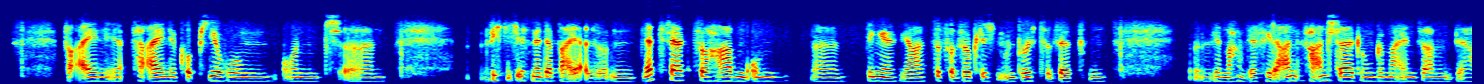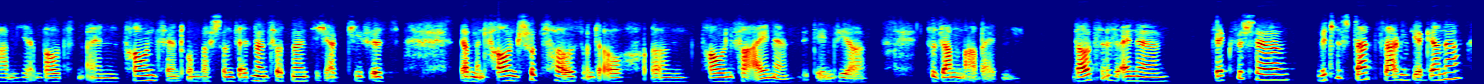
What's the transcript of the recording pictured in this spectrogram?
Vereine, Vereine Gruppierungen und äh, wichtig ist mir dabei, also ein Netzwerk zu haben, um äh, Dinge ja zu verwirklichen und durchzusetzen. Wir machen sehr viele An Veranstaltungen gemeinsam. Wir haben hier im Bautzen ein Frauenzentrum, was schon seit 1990 aktiv ist. Wir haben ein Frauenschutzhaus und auch ähm, Frauenvereine, mit denen wir zusammenarbeiten. Bautzen ist eine sächsische Mittelstadt, sagen wir gerne,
